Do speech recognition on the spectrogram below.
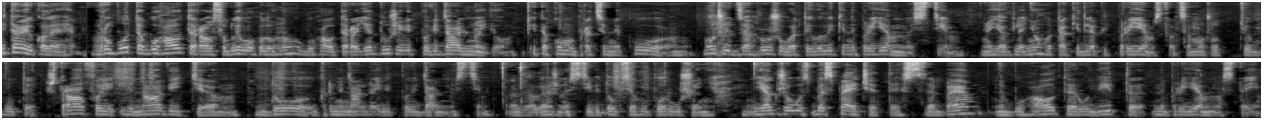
Вітаю, колеги. Робота бухгалтера, особливо головного бухгалтера, є дуже відповідальною, і такому працівнику е, можуть загрожувати великі неприємності, як для нього, так і для підприємства. Це можуть бути штрафи і навіть е, до кримінальної відповідальності, в залежності від обсягу порушень. Як же убезпечити себе бухгалтеру від неприємностей?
